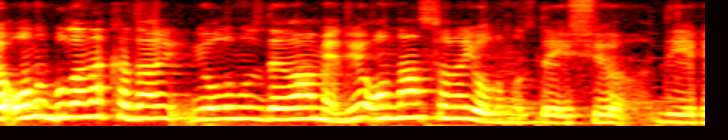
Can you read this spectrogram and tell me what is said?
Ve onu bulana kadar yolumuz devam ediyor. Ondan sonra yolumuz değişiyor diye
